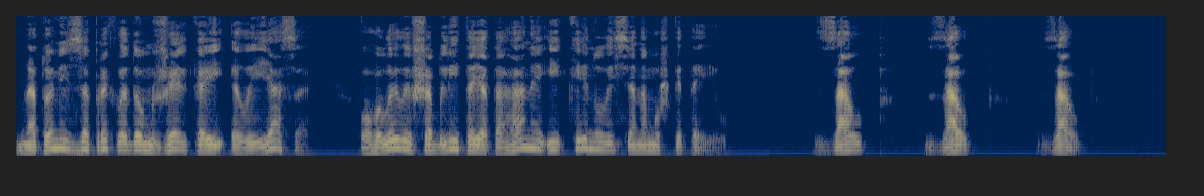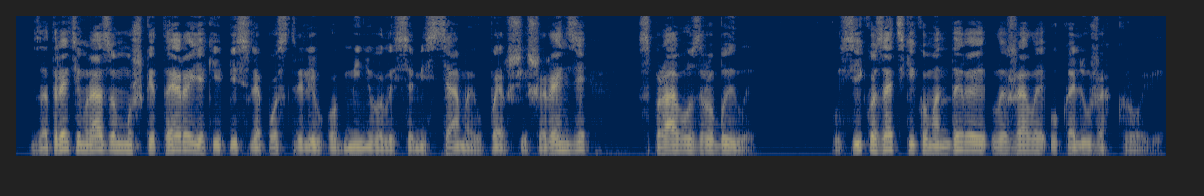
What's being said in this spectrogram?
Натомість, за прикладом Желька й Елияса, оголили шаблі та ятагани і кинулися на мушкетерів. Залп, залп, залп. За третім разом мушкетери, які після пострілів обмінювалися місцями у першій шерензі, справу зробили. Усі козацькі командири лежали у калюжах крові.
